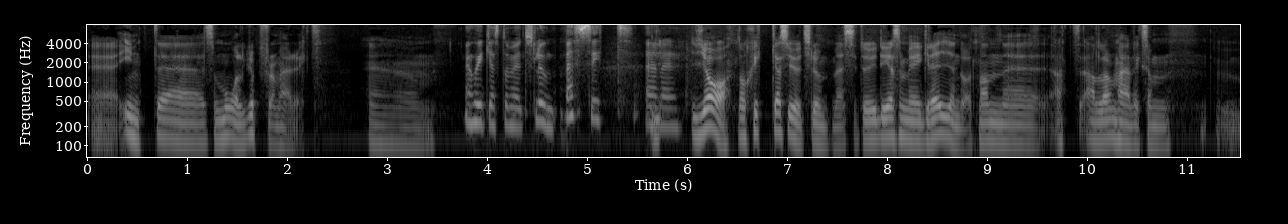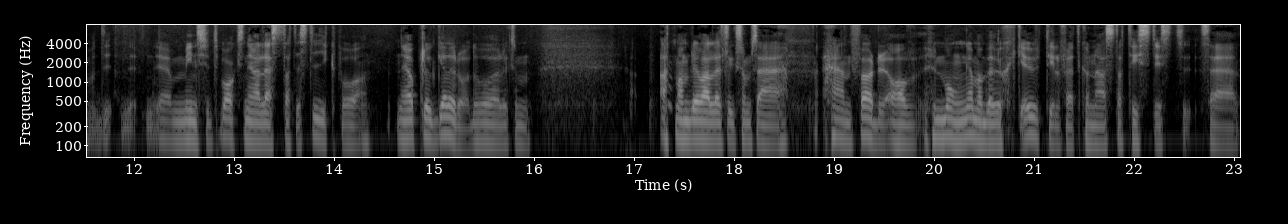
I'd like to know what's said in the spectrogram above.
eh, inte som målgrupp för de här direkt. Ehm, men skickas de ut slumpmässigt? Eller? Ja, de skickas ju ut slumpmässigt och det är det som är grejen då, att man, eh, att alla de här liksom, jag minns ju tillbaks när jag läste statistik på, när jag pluggade då, då var liksom att man blev alldeles liksom så här hänförd av hur många man behöver skicka ut till för att kunna statistiskt så här,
